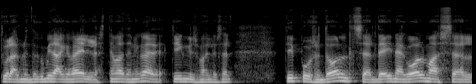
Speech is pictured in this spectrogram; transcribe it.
tuleb nüüd nagu midagi välja, sest nemad on ju ka, et Inglismaal ju seal tipus nüüd olnud, seal teine, kolmas seal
